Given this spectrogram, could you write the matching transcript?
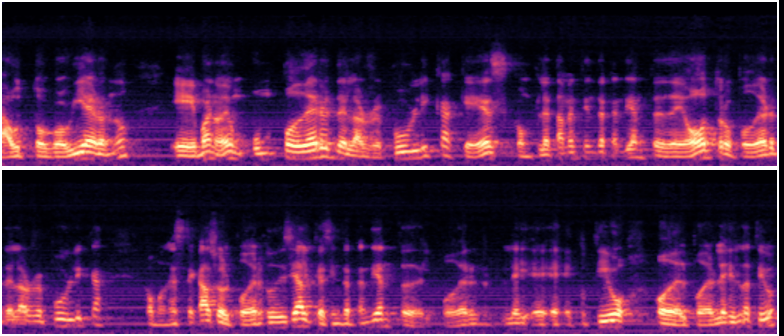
autogobierno, bueno, un, un, poder de la República que es completamente independiente de otro poder de la República, como en este caso el Poder Judicial, que es independiente del Poder eh, Ejecutivo o del Poder Legislativo,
